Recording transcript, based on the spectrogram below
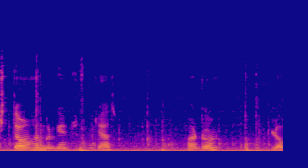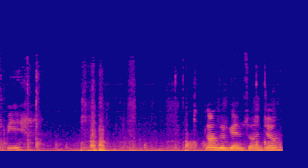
kitle Hunger Games oynayacağız. Pardon. Lobby. Kitle Hunger Games oynayacağım.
